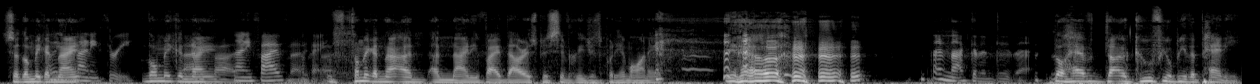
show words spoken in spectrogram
So they'll make I a think it's nine. ninety-three. They'll make a nine. 95. Ninety-five. 95. Okay. They'll make a, a, a ninety-five dollars specifically just to put him on it. you know, I'm not gonna do that. they'll have Don- Goofy will be the penny.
